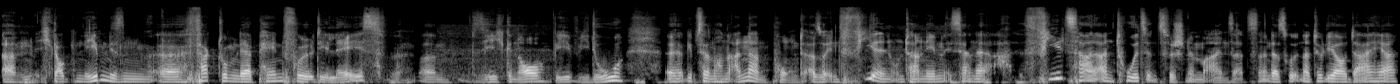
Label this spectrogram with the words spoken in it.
Ähm, ich glaube, neben diesem äh, Faktum der Painful Delays, äh, sehe ich genau wie, wie du, äh, gibt es ja noch einen anderen Punkt. Also in vielen Unternehmen ist ja eine Vielzahl an Tools inzwischen im Einsatz. Ne? Das rührt natürlich auch daher,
